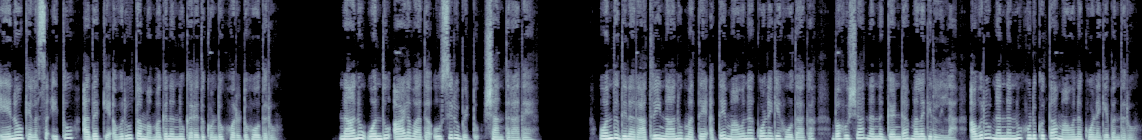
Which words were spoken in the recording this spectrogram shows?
ಏನೋ ಕೆಲಸ ಇತ್ತು, ಅದಕ್ಕೆ ಅವರು ತಮ್ಮ ಮಗನನ್ನು ಕರೆದುಕೊಂಡು ಹೊರಟು ಹೋದರು. ನಾನು ಒಂದು ಆಳವಾದ ಉಸಿರು ಬಿಟ್ಟು ಶಾಂತರಾದೆ. ಒಂದು ದಿನ ರಾತ್ರಿ ನಾನು ಮತ್ತೆ ಅತ್ತೆ ಮಾವನ ಕೋಣೆಗೆ ಹೋದಾಗ ಬಹುಶಃ ನನ್ನ ಗಂಡ ಮಲಗಿರಲಿಲ್ಲ. ಅವರು ನನ್ನನ್ನು ಹುಡುಕುತ್ತಾ ಮಾವನ ಕೋಣೆಗೆ ಬಂದರು.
